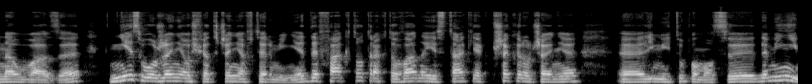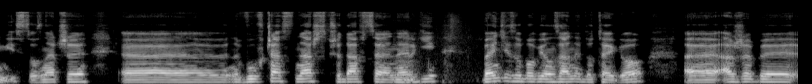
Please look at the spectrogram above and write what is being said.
na uwadze. Niezłożenie oświadczenia w terminie de facto traktowane jest tak jak przekroczenie e, limitu pomocy de minimis, to znaczy e, wówczas nasz sprzedawca energii będzie zobowiązany do tego, e, ażeby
